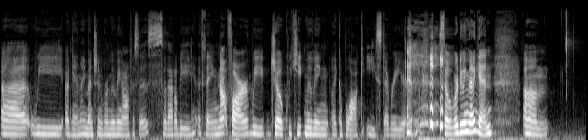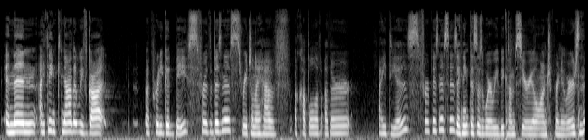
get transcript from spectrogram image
Uh, we, again, I mentioned we're moving offices, so that'll be a thing. Not far. We joke we keep moving like a block east every year. so we're doing that again. Um, and then I think now that we've got a pretty good base for the business. Rachel and I have a couple of other ideas for businesses. I think this is where we become serial entrepreneurs.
